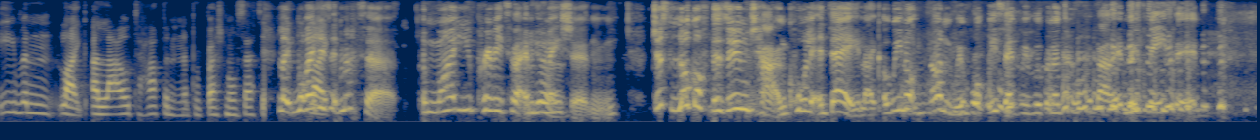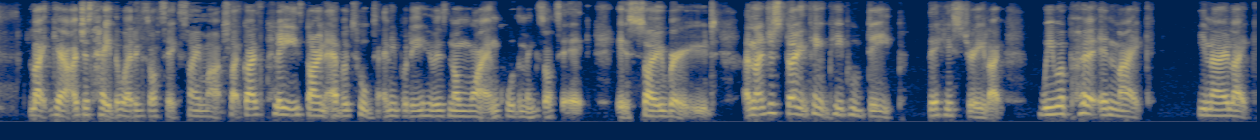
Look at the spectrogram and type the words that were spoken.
even like allowed to happen in a professional setting. Like, why like, does it matter? And why are you privy to that information? Yeah. Just log off the Zoom chat and call it a day. Like, are we not done with what we said we were going to talk about in this meeting? Like, yeah, I just hate the word exotic so much. Like, guys, please don't ever talk to anybody who is non white and call them exotic. It's so rude. And I just don't think people deep the history. Like, we were put in, like, you know, like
